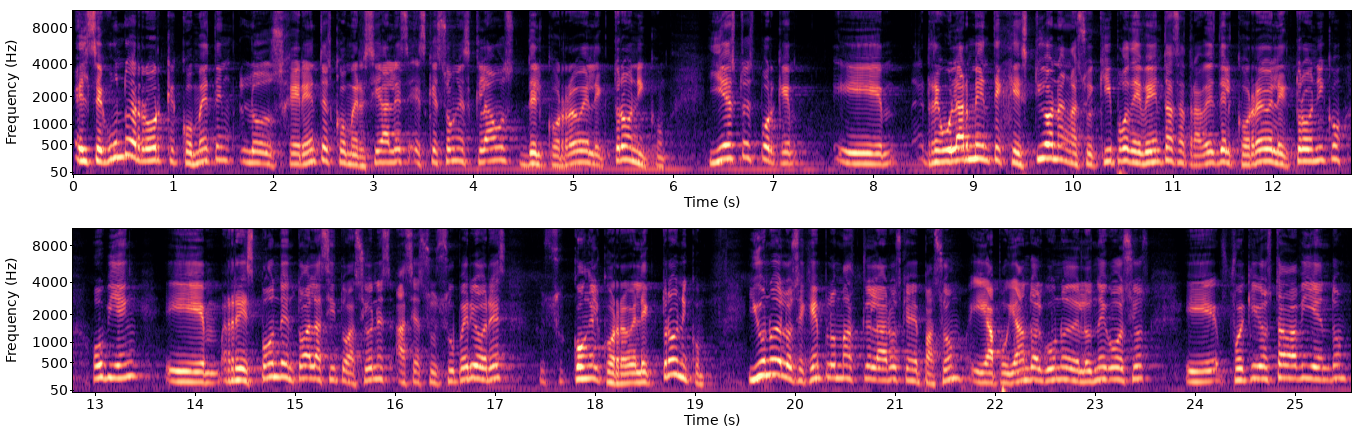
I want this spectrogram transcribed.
El segundo error que cometen los gerentes comerciales es que son esclavos del correo electrónico. Y esto es porque eh, regularmente gestionan a su equipo de ventas a través del correo electrónico o bien eh, responden todas las situaciones hacia sus superiores con el correo electrónico. Y uno de los ejemplos más claros que me pasó, y apoyando alguno de los negocios, eh, fue que yo estaba viendo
